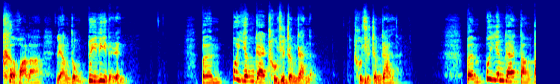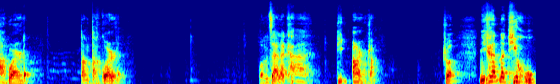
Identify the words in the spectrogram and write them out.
刻画了两种对立的人。本不应该出去征战的，出去征战了；本不应该当大官的，当大官的。我们再来看第二章，说，你看那鹈鹕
